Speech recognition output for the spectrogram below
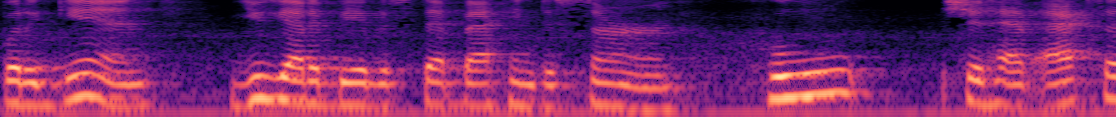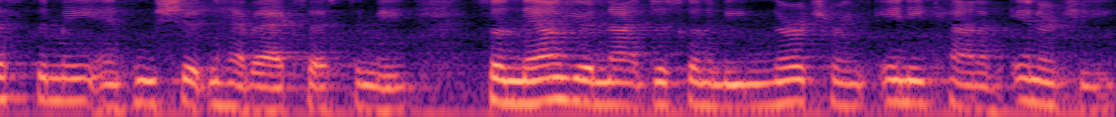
But again, you got to be able to step back and discern who should have access to me and who shouldn't have access to me. So now you're not just going to be nurturing any kind of energy.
